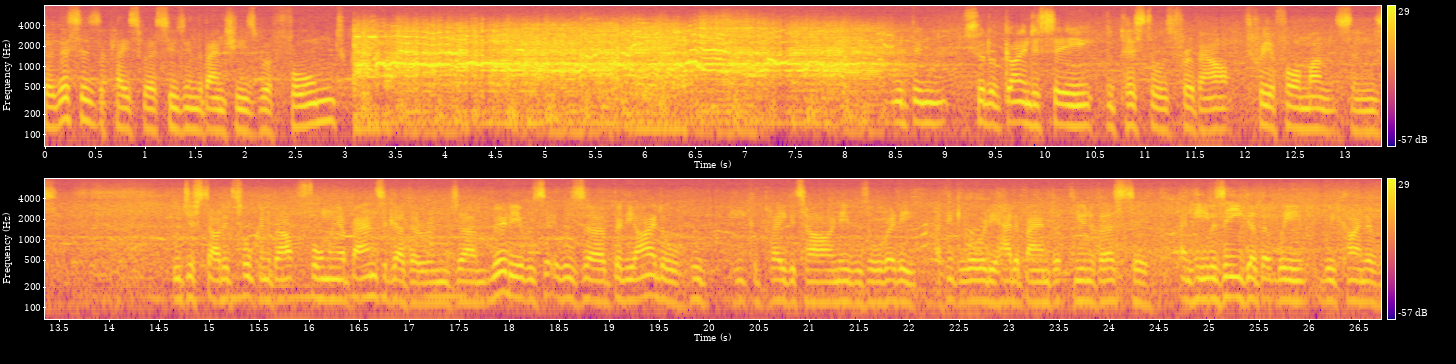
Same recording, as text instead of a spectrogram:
So this is a place where Siouxsie and the Banshees were formed. We'd been sort of going to see the Pistols for about three or four months and we just started talking about forming a band together and um, really it was it was uh, Billy Idol who he could play guitar and he was already I think he already had a band at university and he was eager that we we kind of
